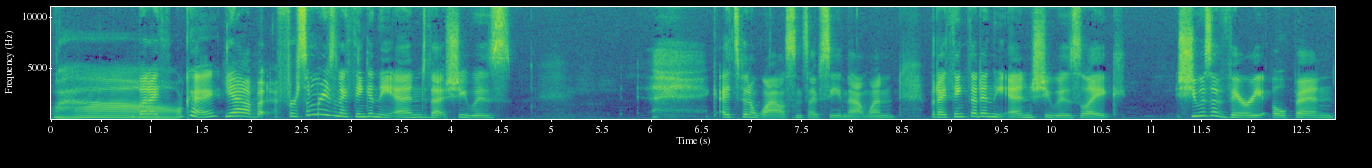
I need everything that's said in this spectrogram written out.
Wow. But I th- okay. Yeah, but for some reason, I think in the end that she was. It's been a while since I've seen that one, but I think that in the end she was like, she was a very open.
